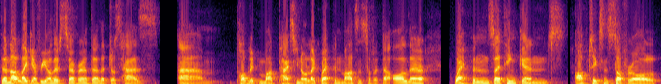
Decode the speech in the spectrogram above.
they're not like every other server out there that just has um public mod packs. You know, like weapon mods and stuff like that. All their weapons, I think, and optics and stuff are all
